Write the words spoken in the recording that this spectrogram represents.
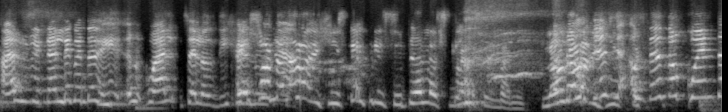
Al final de cuentas, igual se los dije. Eso no lo dijiste al principio de las clases, Dani. No, no, lo ustedes, ustedes, no cuenta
